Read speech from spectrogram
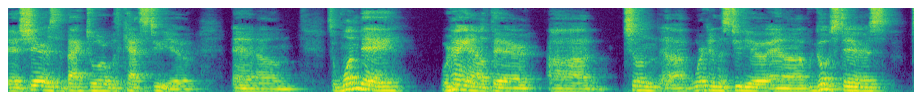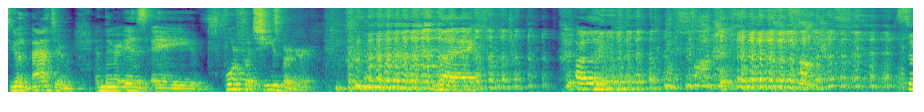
uh, shares the back door with Cat Studio, and um, so one day we're hanging out there, uh, chilling, uh, working in the studio, and uh, we go upstairs to go to the bathroom, and there is a four foot cheeseburger. like, I'm like, fuck, fuck. So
